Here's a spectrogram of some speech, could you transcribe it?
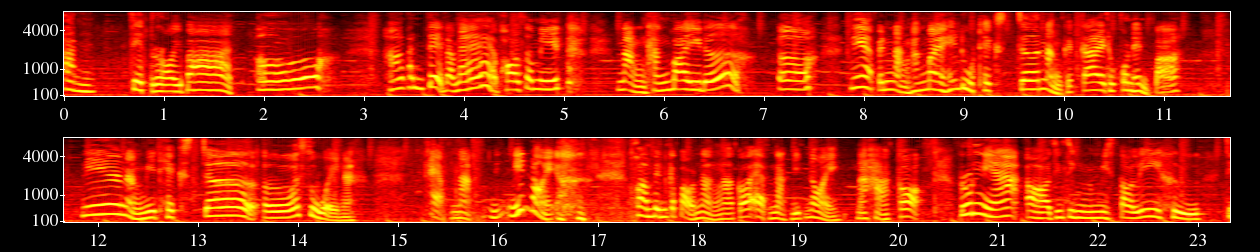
5,700บาท เออ5,700อะแม่ พอสมิธหนังทั้งใบเด้อเออเนี่ยเป็นหนังทั้งใบให้ดู texture หนังใกล้ ๆ ทุกคนเห็นปะเนี่ยหนังมี texture เออ สวยนะ แอบหนักนิดหน่อย ความเป็นกระเป๋าหนังอะก็แอบหนักนิดหน่อยนะคะ ก็รุ่นเนี้ยเออจริงๆมันมีสตอรี่คือจ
